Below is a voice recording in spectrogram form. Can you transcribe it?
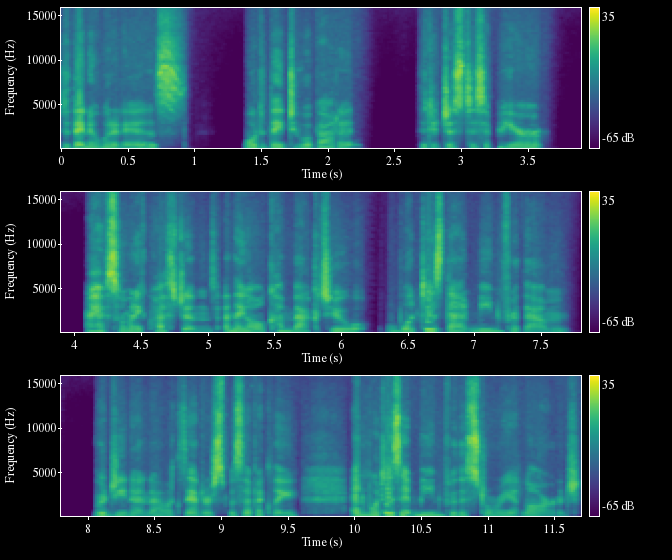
Did they know what it is? What did they do about it? Did it just disappear? I have so many questions, and they all come back to what does that mean for them? Regina and Alexander specifically, and what does it mean for the story at large?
